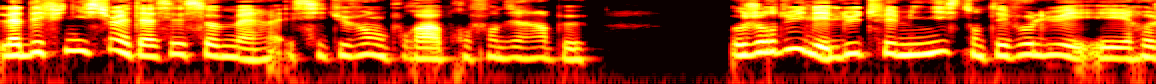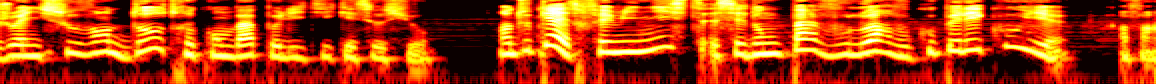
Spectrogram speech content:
la définition est assez sommaire, et si tu veux on pourra approfondir un peu. Aujourd'hui, les luttes féministes ont évolué et rejoignent souvent d'autres combats politiques et sociaux. En tout cas, être féministe, c'est donc pas vouloir vous couper les couilles. Enfin,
